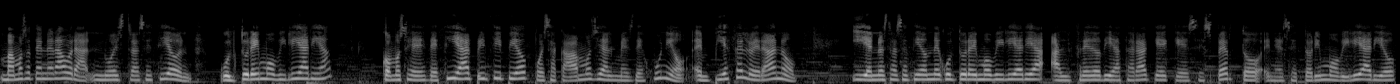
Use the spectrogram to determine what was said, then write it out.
vamos a tener ahora nuestra sección Cultura Inmobiliaria. Como se decía al principio, pues acabamos ya el mes de junio, empieza el verano. Y en nuestra sección de cultura inmobiliaria, Alfredo Díaz Araque, que es experto en el sector inmobiliario,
